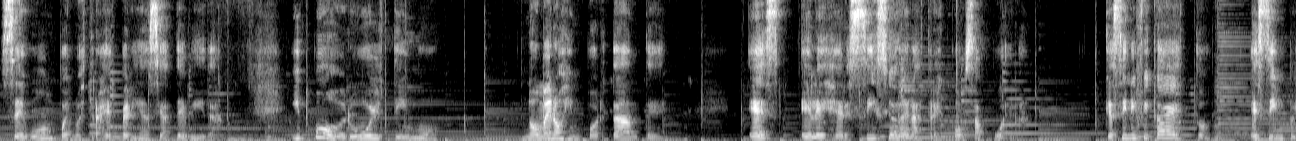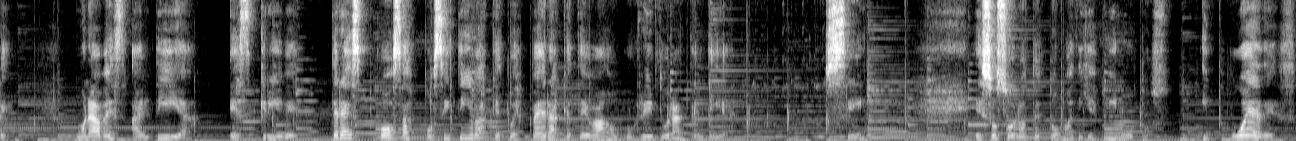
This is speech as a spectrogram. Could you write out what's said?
Según pues nuestras experiencias de vida. Y por último, no menos importante, es el ejercicio de las tres cosas buenas. ¿Qué significa esto? Es simple. Una vez al día, escribe tres cosas positivas que tú esperas que te van a ocurrir durante el día. ¿Sí? Eso solo te toma 10 minutos y puedes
